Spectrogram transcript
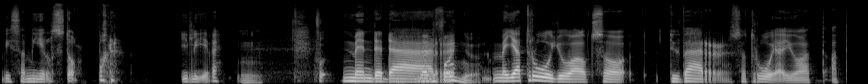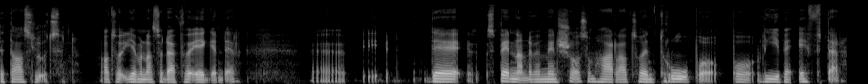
vissa milstolpar i livet. Mm. För, men det där... Men jag tror ju alltså, tyvärr så tror jag ju att, att det tar slut sen. Alltså, jag menar sådär för egen del. Eh, det är spännande med människor som har alltså en tro på, på livet efter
